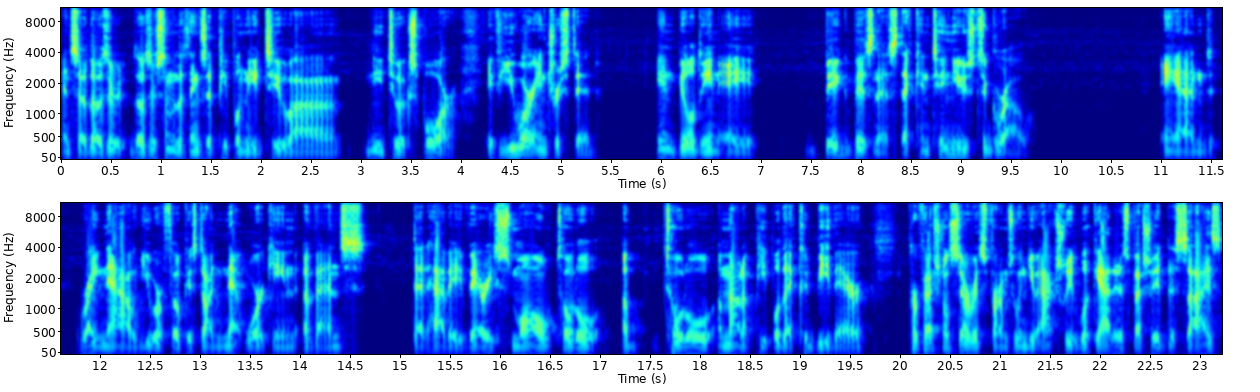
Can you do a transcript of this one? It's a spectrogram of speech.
And so those are those are some of the things that people need to uh, need to explore. If you are interested in building a big business that continues to grow and right now you are focused on networking events that have a very small total a total amount of people that could be there professional service firms when you actually look at it especially at this size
